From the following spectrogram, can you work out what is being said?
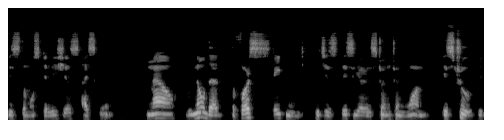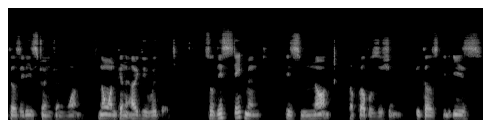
is the most delicious ice cream. Now, we know that the first statement, which is this year is 2021, is true because it is 2021. No one can argue with it. So this statement is not a proposition because it is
